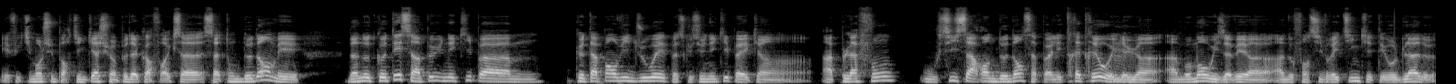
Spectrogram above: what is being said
Et effectivement, le supporting cast, je suis un peu d'accord. Faudrait que ça, ça tombe dedans, mais d'un autre côté, c'est un peu une équipe à, que t'as pas envie de jouer parce que c'est une équipe avec un, un plafond où si ça rentre dedans, ça peut aller très très haut. Il y a hmm. eu un, un, moment où ils avaient un, offensive rating qui était au-delà de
